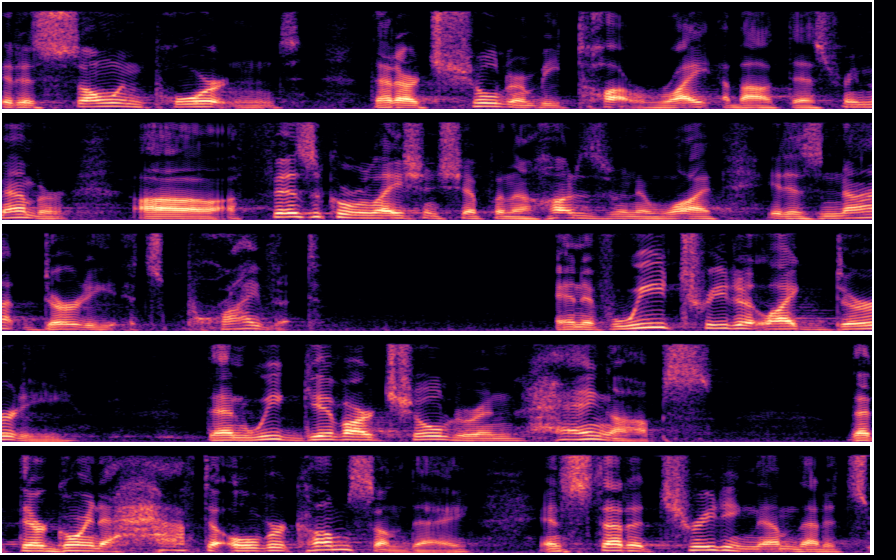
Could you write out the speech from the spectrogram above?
It is so important that our children be taught right about this. Remember, uh, a physical relationship with a husband and wife, it is not dirty, it's private. And if we treat it like dirty, then we give our children hang ups that they're going to have to overcome someday instead of treating them that it's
